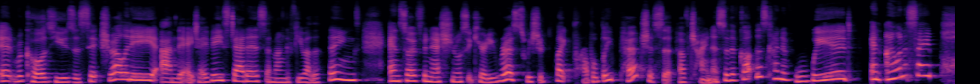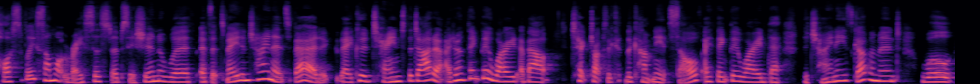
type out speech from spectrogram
It records users' sexuality, and um, their HIV status, among a few other things. And so for national security risks, we should like probably purchase it of China. So they've got this kind of weird and I want to say possibly somewhat racist obsession with if it's made in China, it's bad. They could change the data. I don't think they're worried about TikTok, the, the company itself. I think they're worried that the Chinese government will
